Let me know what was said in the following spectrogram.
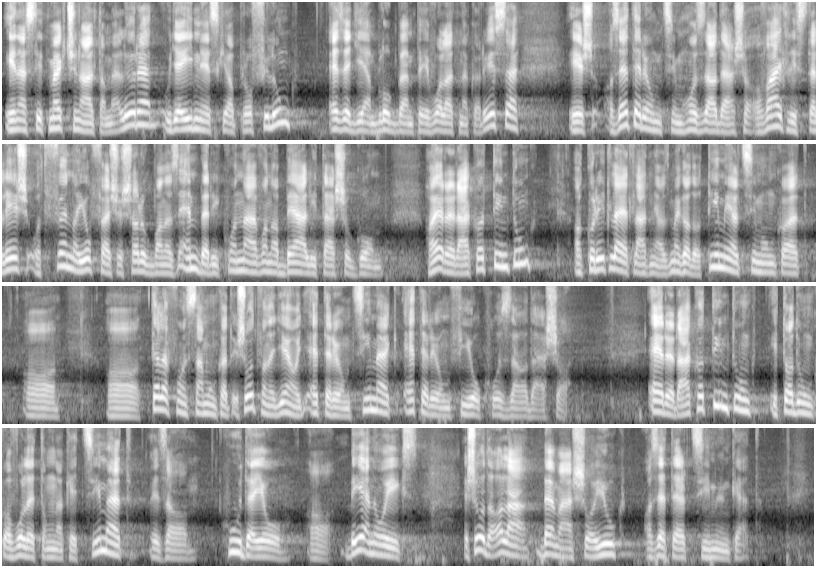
Én ezt itt megcsináltam előre, ugye így néz ki a profilunk, ez egy ilyen BlockBNP walletnek a része, és az Ethereum cím hozzáadása, a whitelistelés, ott fönn a jobb felső sarokban az emberi konnál van a beállítások gomb. Ha erre rákattintunk, akkor itt lehet látni az megadott e-mail címunkat, a, a telefonszámunkat, és ott van egy olyan, hogy Ethereum címek, Ethereum fiók hozzáadása. Erre rákattintunk, itt adunk a walletunknak egy címet, ez a hú de jó a BNOX, és oda alá bemásoljuk az Ether címünket.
